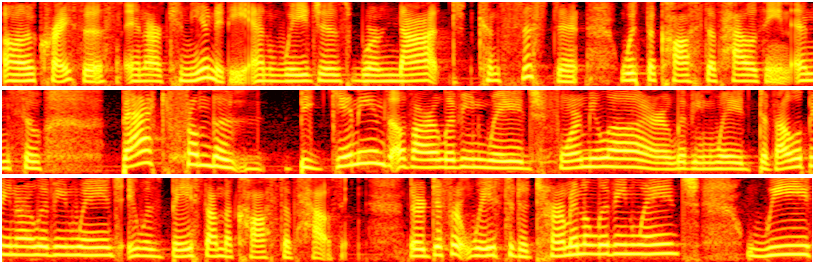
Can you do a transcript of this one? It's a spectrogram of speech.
a, crisis in our community and wages were not consistent with the cost of housing. And so back from the beginnings of our living wage formula, our living wage, developing our living wage, it was based on the cost of housing. There are different ways to determine a living wage. We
